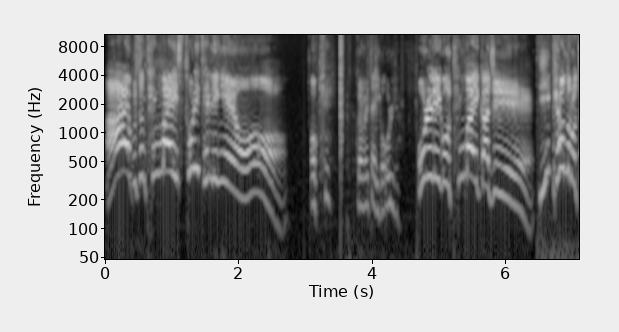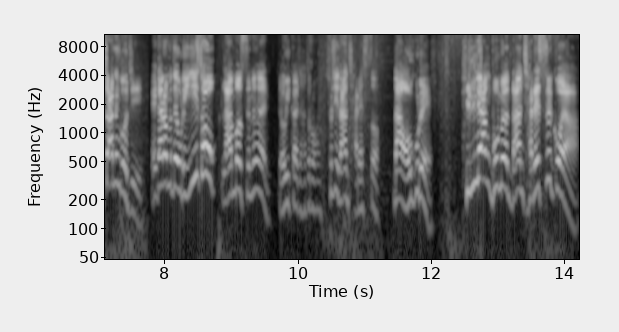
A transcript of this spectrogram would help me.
아 무슨 택마이 스토리텔링이에요. 오케이 그럼 일단 이거 올려. 올리고 택마이까지 2편으로 짜는 거지. 일단 여러분들 우리 이속 람버스는 여기까지 하도록 하겠습니다. 솔직히 난 잘했어. 나 억울해. 딜량 보면 난 잘했을 거야. 어?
